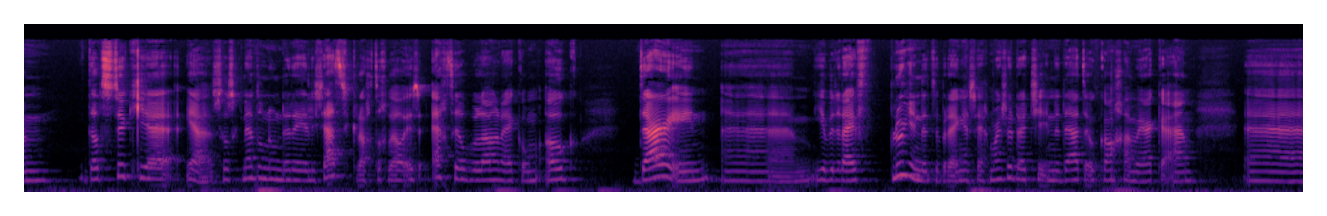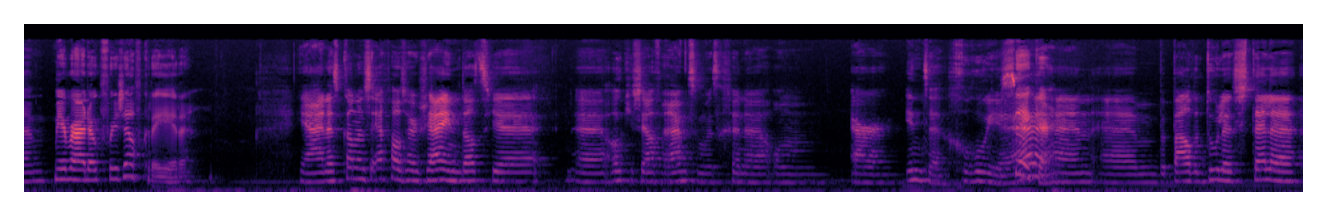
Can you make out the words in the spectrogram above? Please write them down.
um, dat stukje, ja, zoals ik net al noemde, realisatiekracht toch wel, is echt heel belangrijk om ook daarin um, je bedrijf bloeiende te brengen, zeg maar. Zodat je inderdaad ook kan gaan werken aan uh, meer waarde ook voor jezelf creëren. Ja, en het kan dus echt wel zo zijn dat je uh, ook jezelf ruimte moet gunnen om erin te groeien. Zeker. Hè? En um, bepaalde doelen stellen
